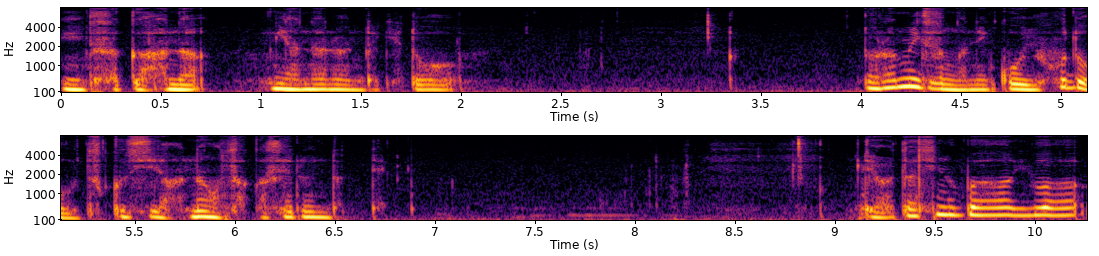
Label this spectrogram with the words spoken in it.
に咲く花にはなるんだけど泥水がねこういうほど美しい花を咲かせるんだって。で私の場合は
